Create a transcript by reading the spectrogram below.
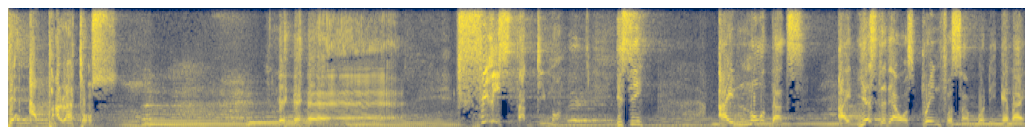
the apparatus Finish that demon. You see, I know that I yesterday I was praying for somebody, and I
